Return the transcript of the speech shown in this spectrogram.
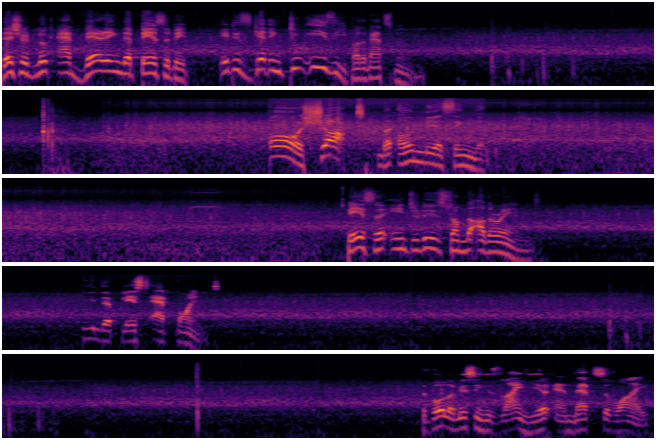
They should look at varying their pace a bit. It is getting too easy for the batsman. Oh, shot, but only a single. Pacer introduced from the other end. Fielder placed at point. The bowler missing his line here and that's a wide.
